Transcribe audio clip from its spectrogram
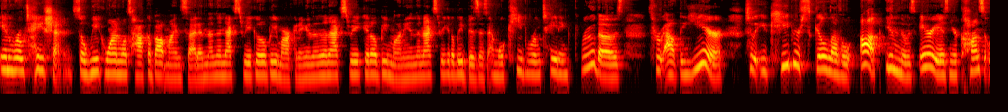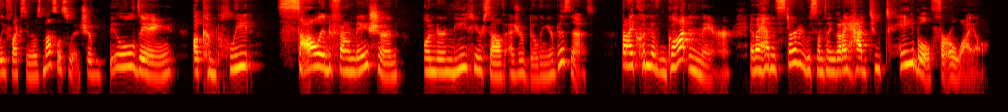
in rotation. So week one we'll talk about mindset and then the next week it'll be marketing and then the next week it'll be money and the next week it'll be business and we'll keep rotating through those throughout the year so that you keep your skill level up in those areas and you're constantly flexing those muscles so that you're building a complete solid foundation underneath yourself as you're building your business. But I couldn't have gotten there if I hadn't started with something that I had to table for a while.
